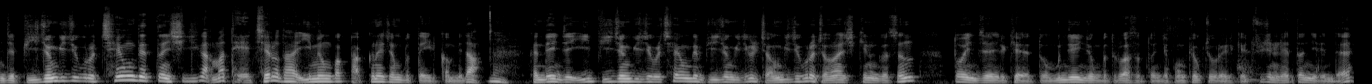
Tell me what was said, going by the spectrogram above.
이제 비정규직으로 채용됐던 시기가 아마 대체로 다 이명박 박근혜 정부 때일 겁니다. 네. 근데 이제 이 비정규직으로 채용된 비정규직을 정규직으로 전환시키는 것은 또 이제 이렇게 또 문재인 정부 들어와서 또 이제 본격적으로 이렇게 추진을 했던 일인데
